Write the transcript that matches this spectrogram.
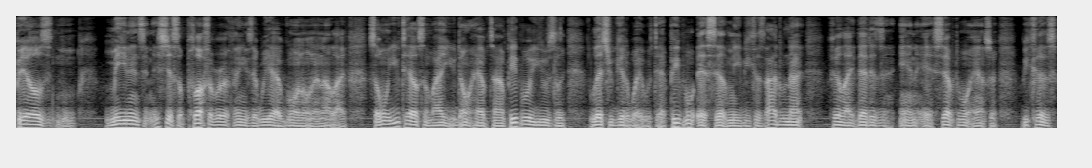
bills and meetings and it's just a plethora of things that we have going on in our life. So when you tell somebody you don't have time, people usually let you get away with that. People accept me because I do not feel like that is an acceptable answer because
